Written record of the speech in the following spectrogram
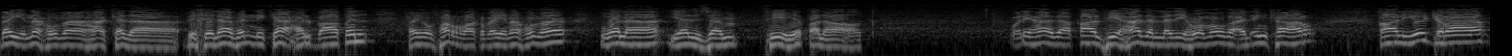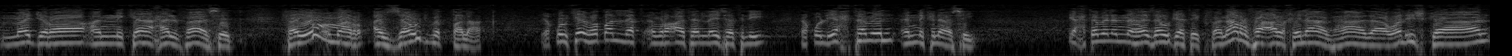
بينهما هكذا. بخلاف النكاح الباطل فيفرق بينهما ولا يلزم فيه طلاق. ولهذا قال في هذا الذي هو موضع الإنكار قال يجرى مجرى النكاح الفاسد فيؤمر الزوج بالطلاق. يقول كيف أطلق امرأة ليست لي؟ نقول يحتمل أنك ناسي. يحتمل أنها زوجتك فنرفع الخلاف هذا والإشكال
